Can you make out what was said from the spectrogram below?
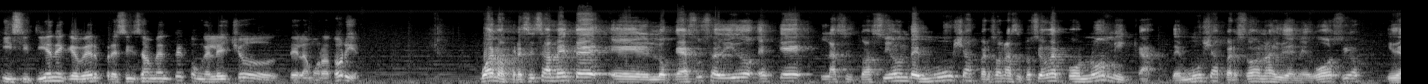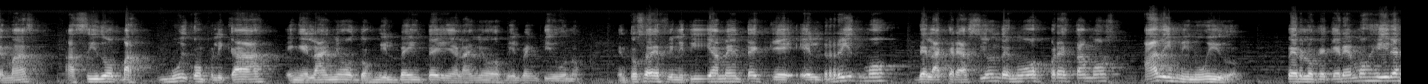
y si tiene que ver precisamente con el hecho de la moratoria. Bueno, precisamente eh, lo que ha sucedido es que la situación de muchas personas, la situación económica de muchas personas y de negocios y demás ha sido muy complicada en el año 2020 y en el año 2021. Entonces definitivamente que el ritmo de la creación de nuevos préstamos ha disminuido, pero lo que queremos ir es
